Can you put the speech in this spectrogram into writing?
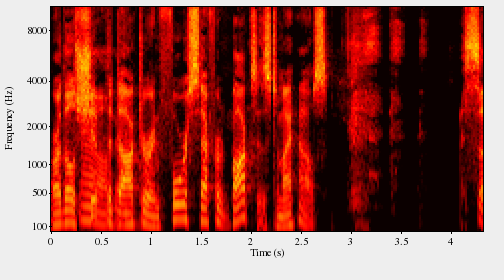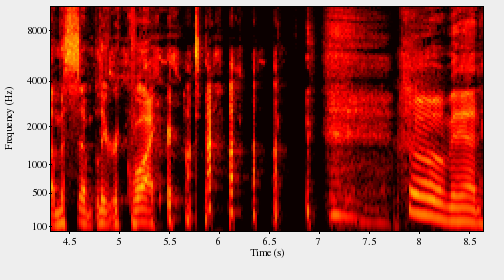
Or they'll ship Oh, the man. doctor in four separate boxes to my house. Some assembly required. oh man,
